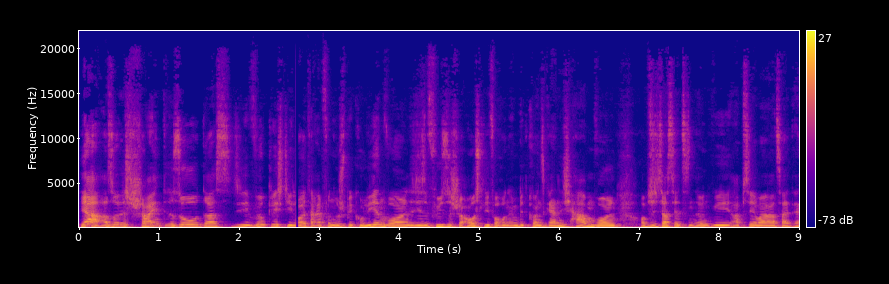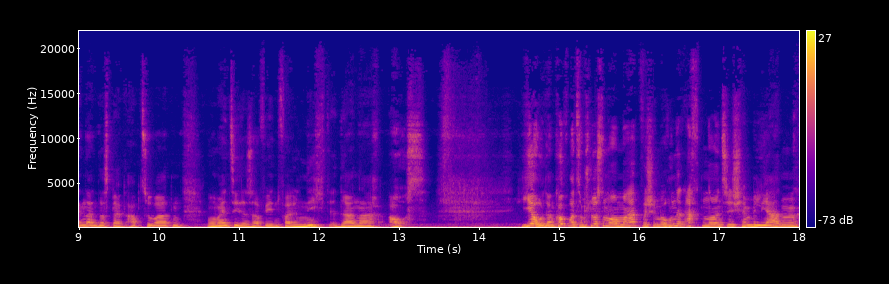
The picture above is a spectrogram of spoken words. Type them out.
ja, also es scheint so, dass die wirklich die Leute einfach nur spekulieren wollen, diese physische Auslieferung in Bitcoins gar nicht haben wollen. Ob sich das jetzt in irgendwie absehbarer Zeit ändern, das bleibt abzuwarten. Im Moment sieht es auf jeden Fall nicht danach aus. Jo, dann gucken wir zum Schluss nochmal am Markt. Wir stehen bei 198 Milliarden,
